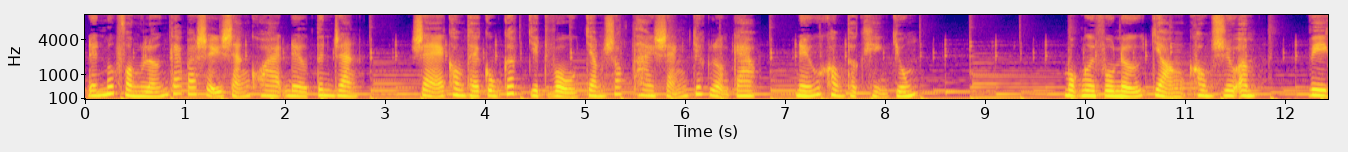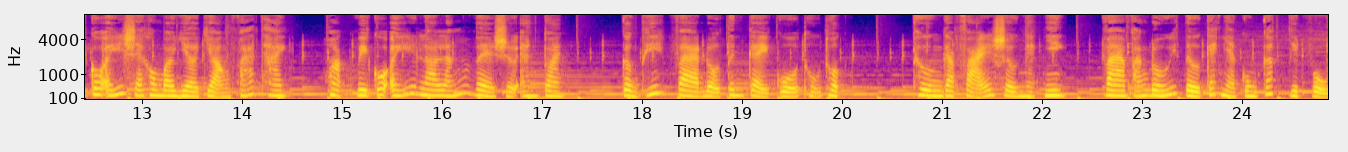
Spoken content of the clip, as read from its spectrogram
đến mức phần lớn các bác sĩ sản khoa đều tin rằng sẽ không thể cung cấp dịch vụ chăm sóc thai sản chất lượng cao nếu không thực hiện chúng. Một người phụ nữ chọn không siêu âm vì cô ấy sẽ không bao giờ chọn phá thai hoặc vì cô ấy lo lắng về sự an toàn cần thiết và độ tin cậy của thủ thuật thường gặp phải sự ngạc nhiên và phản đối từ các nhà cung cấp dịch vụ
